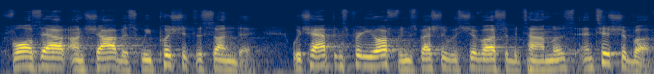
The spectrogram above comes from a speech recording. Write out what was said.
falls out on Shabbos, we push it to Sunday, which happens pretty often, especially with B'Tammuz and Tisha.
